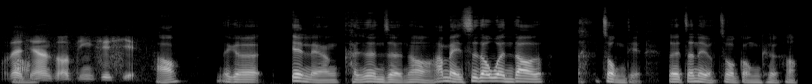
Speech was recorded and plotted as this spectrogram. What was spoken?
我在讲的时候听，谢谢。好，那个燕良很认真哦，他每次都问到 重点，所以真的有做功课哈。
